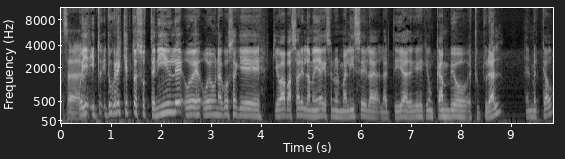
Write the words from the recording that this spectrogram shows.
O sea... Oye, ¿y tú, crees que esto es sostenible o es, una cosa que, va a pasar en la medida que se normalice la, la actividad? ¿Crees que es un cambio estructural en el mercado?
